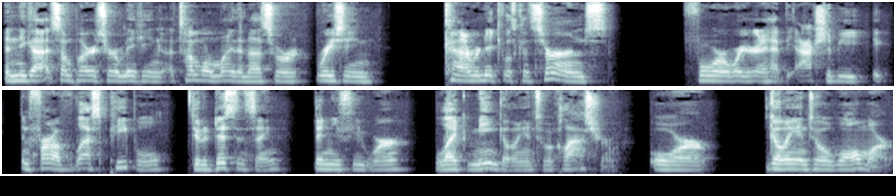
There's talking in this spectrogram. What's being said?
And you got some players who are making a ton more money than us who are raising kind of ridiculous concerns for where you're going to have to actually be in front of less people due to distancing than if you were like me going into a classroom or going into a Walmart.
